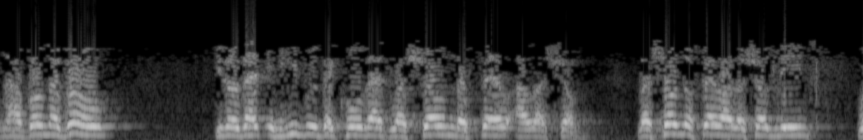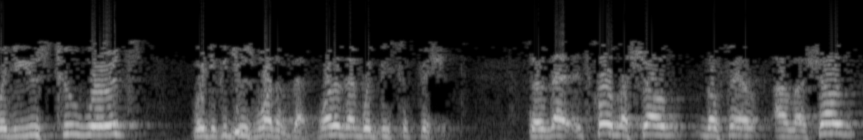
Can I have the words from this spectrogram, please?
navo navo, you know that in Hebrew they call that lashon nofel al lashon. Nofel al lashon means when you use two words, when you could use one of them. One of them would be sufficient. So that it's called lashon nofel al lashon.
